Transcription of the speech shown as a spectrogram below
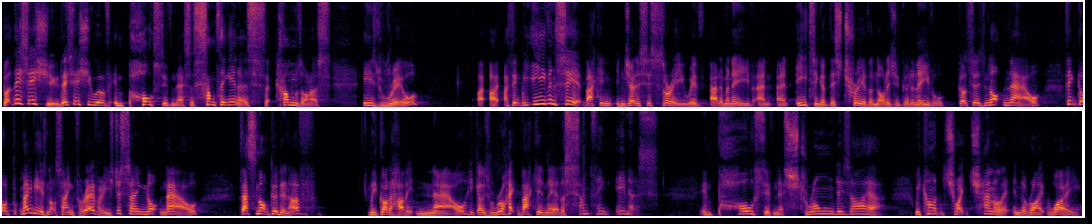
But this issue, this issue of impulsiveness, of something in us that comes on us, is real. I, I think we even see it back in, in, Genesis 3 with Adam and Eve and, and eating of this tree of the knowledge of good and evil. God says, not now. I think God maybe is not saying forever. He's just saying, not now. That's not good enough. We've got to have it now. He goes right back in there. There's something in us impulsiveness, strong desire. We can't try channel it in the right way.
